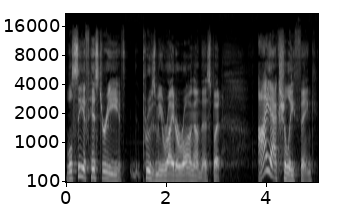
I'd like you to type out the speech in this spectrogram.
we'll see if history proves me right or wrong on this, but I actually think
